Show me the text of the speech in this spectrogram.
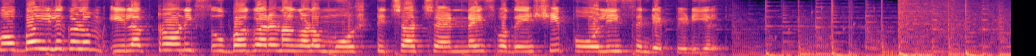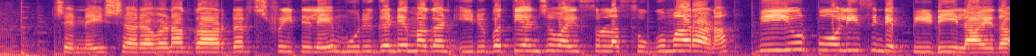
മൊബൈലുകളും ഇലക്ട്രോണിക്സ് ഉപകരണങ്ങളും മോഷ്ടിച്ച ചെന്നൈ സ്വദേശി പോലീസിന്റെ പിടിയിൽ. ചെന്നൈ ശരവണ ഗാർഡർ സ്ട്രീറ്റിലെ മുരുകന്റെ മകൻ ഇരുപത്തിയഞ്ച് വയസ്സുള്ള സുകുമാറാണ് വിയൂർ പോലീസിന്റെ പിടിയിലായത്.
